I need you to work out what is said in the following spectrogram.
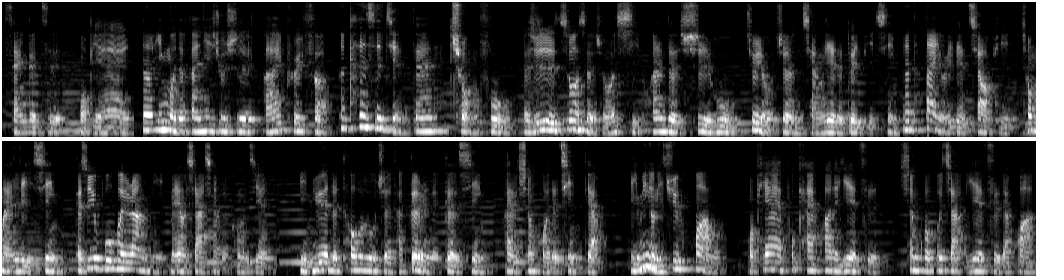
三个字“我偏爱”。那英文的翻译就是 “I prefer”。那看似简单重复，可是作者所喜欢的事物就有着很强烈的对比性。那它带有一点俏皮，充满理性，可是又不会让你没有遐想的空间，隐约的透露着他个人的个性，还有生活的情调。里面有一句话，我我偏爱不开花的叶子，胜过不长叶子的花。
